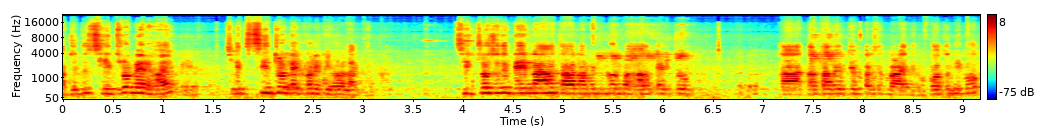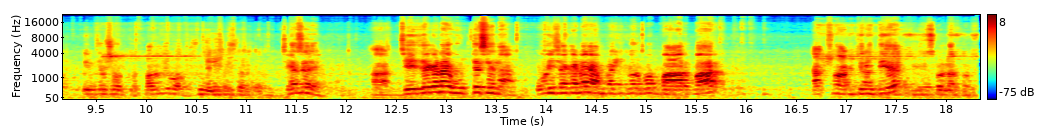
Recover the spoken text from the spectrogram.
আর যদি ছিদ্র বের হয় ছিদ্র বের করে কীভাবে লাগবে? ছিদ্র যদি বের না হয় তাহলে আমি কি করব? হালকা একটু তাহলে টেম্পারেচার বাড়াই দেবো। কত দিব তিনশো সত্তর। কত দিব ঠিক আছে? আর যে জায়গাটায় উঠতেছে না, ওই জায়গাটায় আমরা কি করব? বারবার একশো আটত্রিশ দিয়ে সোল্ডার করব।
